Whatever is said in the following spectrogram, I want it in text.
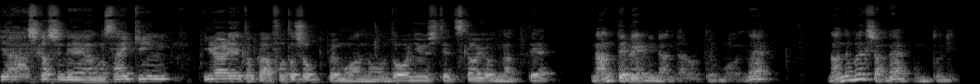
いやー、しかしね、あの、最近、いられとか、フォトショップもあの、導入して使うようになって、なんて便利なんだろうって思うね。何でもできちゃうね、本当に。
